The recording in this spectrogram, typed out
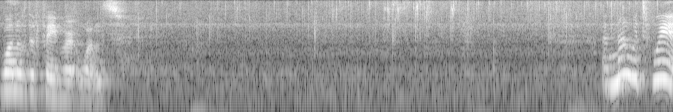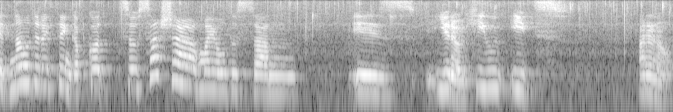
one of the favorite ones. And now it's weird, now that I think, I've got, so Sasha, my oldest son, is, you know, he eats, I don't know,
